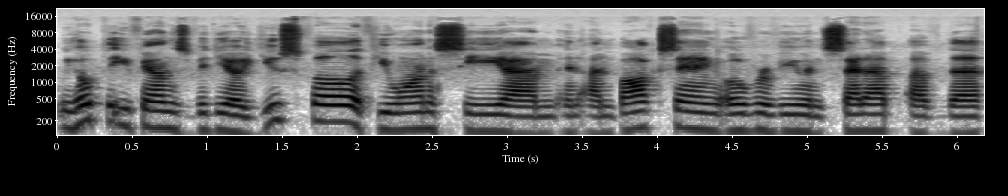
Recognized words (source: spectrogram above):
We hope that you found this video useful. If you want to see um, an unboxing, overview, and setup of the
